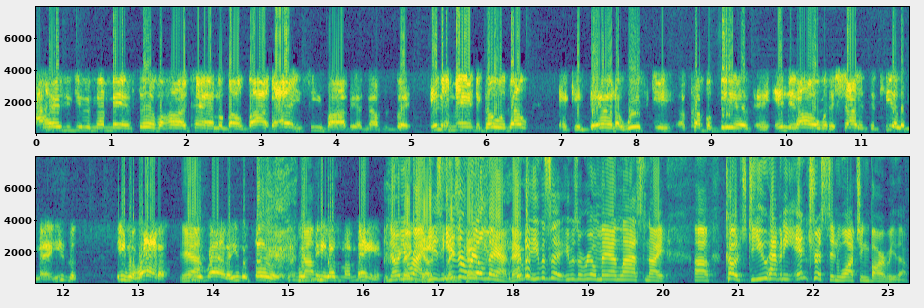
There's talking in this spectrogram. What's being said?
I heard you giving my man Stub a hard time about Bobby. I ain't see Bobby or nothing, but any man that goes out and can down a whiskey, a couple beers, and end it all with a shot of tequila, man, he's a he's a rider. Yeah. He's a rider. He's a third. He's with No. me. That's my man. No, you're Thank right. Coach. he's, he's you, a Coach. real man. man. He was a he was a real man last night. Uh, Coach, do you have any interest in watching Barbie though?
